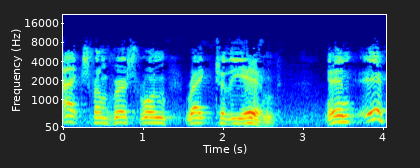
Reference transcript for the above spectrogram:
Acts from verse 1 right to the end. And if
